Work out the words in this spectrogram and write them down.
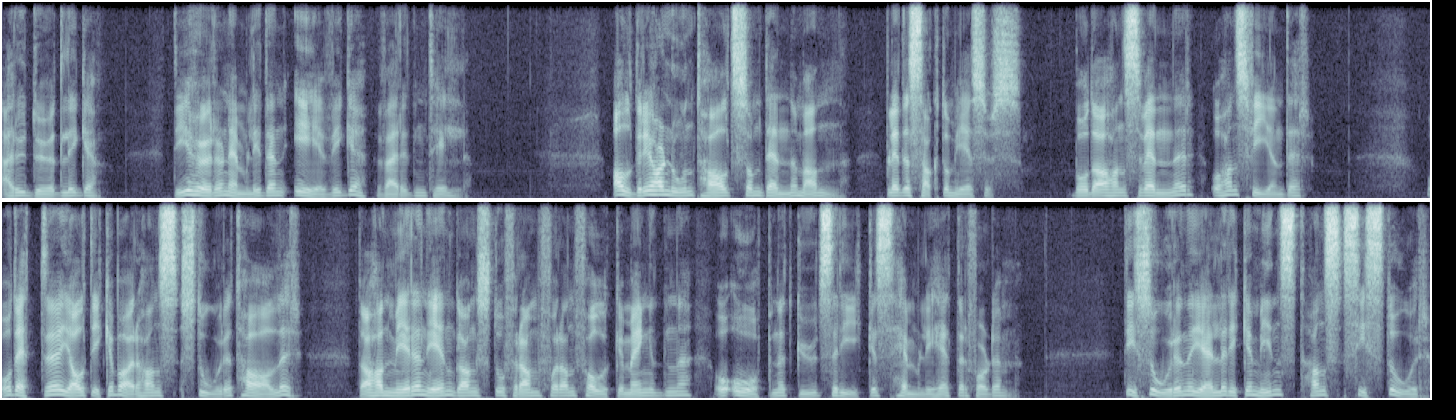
er udødelige, de hører nemlig den evige verden til. Aldri har noen talt som denne mann, ble det sagt om Jesus, både av hans venner og hans fiender. Og dette gjaldt ikke bare hans store taler, da han mer enn en gang sto fram foran folkemengdene og åpnet Guds rikes hemmeligheter for dem. Disse ordene gjelder ikke minst hans siste ord,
